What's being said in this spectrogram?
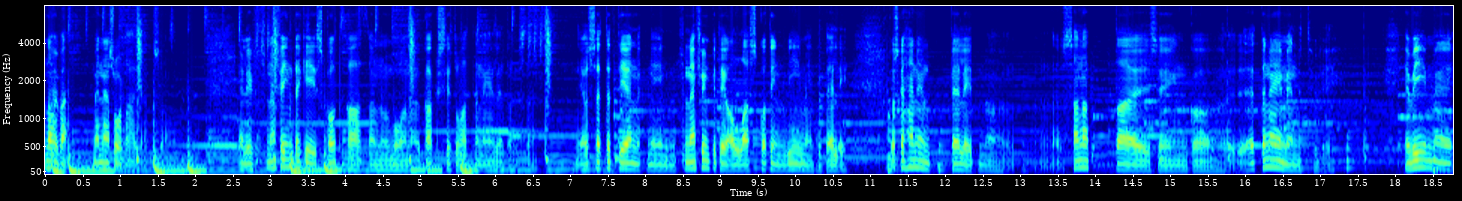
No hyvä, mennään suoraan jaksoon. Eli FNAFin teki Scott Cawthon vuonna 2014. Jos ette tiennyt, niin FNAFin piti olla Scottin viimeinen peli, koska hänen pelit, no sanottaisinko, että ne ei mennyt hyvin. Ja viime,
